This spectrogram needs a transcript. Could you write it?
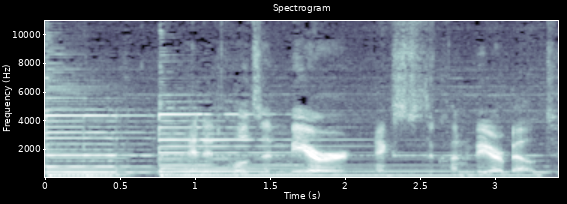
and it holds a mirror next to the conveyor belt.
